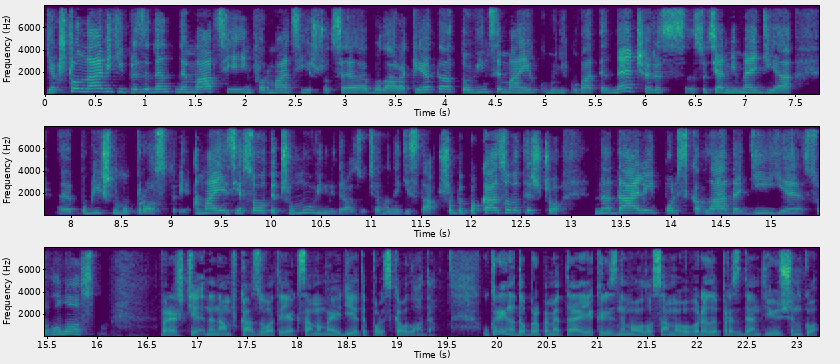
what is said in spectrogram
Якщо навіть і президент не мав цієї інформації, що це була ракета, то він це має комунікувати не через соціальні медіа е, в публічному просторі, а має з'ясовувати, чому він відразу цього не дістав, щоб показувати, що надалі польська влада діє суголосно. Врешті не нам вказувати, як саме має діяти польська влада. Україна добре пам'ятає, як різними голосами говорили президент Ющенко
